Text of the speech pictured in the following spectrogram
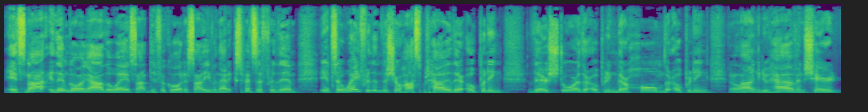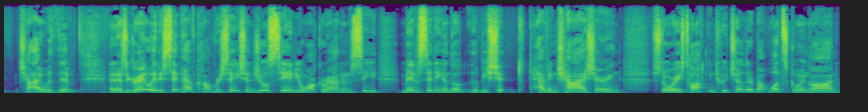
it's not them going out of the way. It's not difficult. It's not even that expensive for them. It's a way for them to show hospitality. They're opening their store. They're opening their home. They're opening and allowing you to have and share chai with them. And it's a great way to sit and have conversations. You'll see and you'll walk around and see men sitting and they'll, they'll be sh- having chai, sharing stories, talking to each other about what's going on,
